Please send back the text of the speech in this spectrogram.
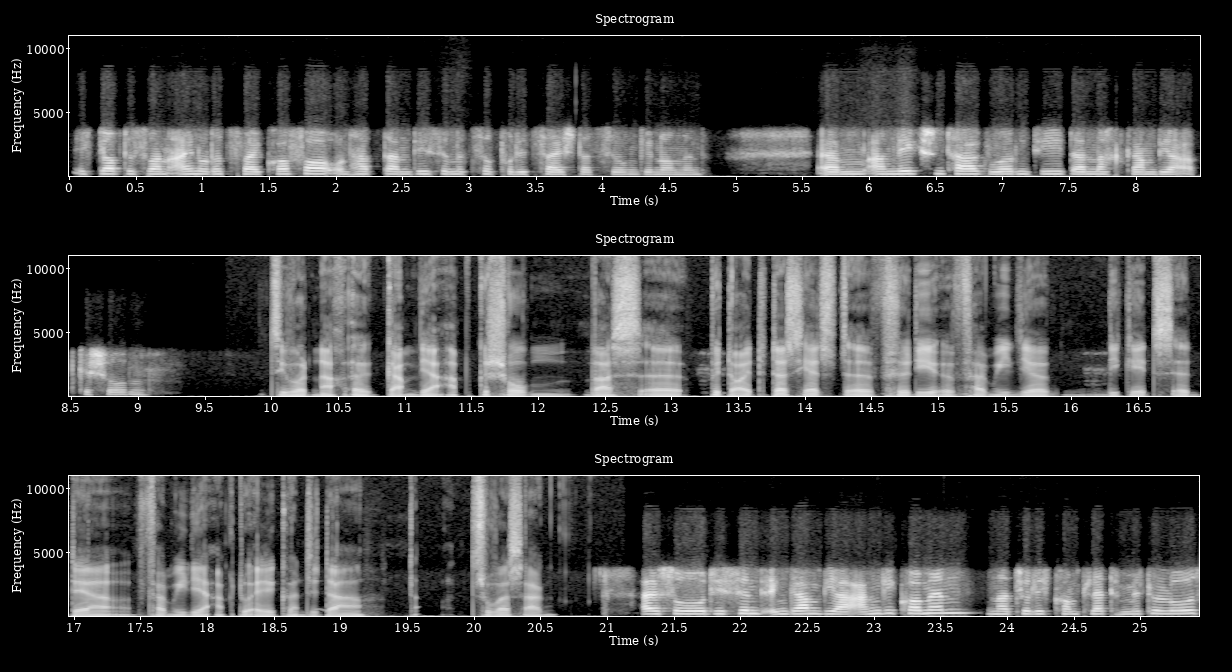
ich glaube, das waren ein oder zwei Koffer und hat dann diese mit zur Polizeistation genommen. Ähm, am nächsten Tag wurden die dann nach Gambia abgeschoben. Sie wurden nach äh, Gambia abgeschoben. Was äh, bedeutet das jetzt äh, für die äh, Familie? Wie geht es äh, der Familie aktuell? Können Sie da zu was sagen? Also die sind in Gambia angekommen, natürlich komplett mittellos,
